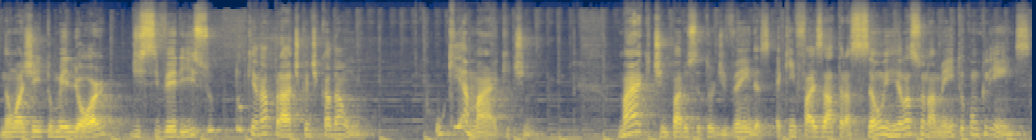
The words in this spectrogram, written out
Não há jeito melhor de se ver isso do que na prática de cada um. O que é marketing? Marketing para o setor de vendas é quem faz a atração e relacionamento com clientes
